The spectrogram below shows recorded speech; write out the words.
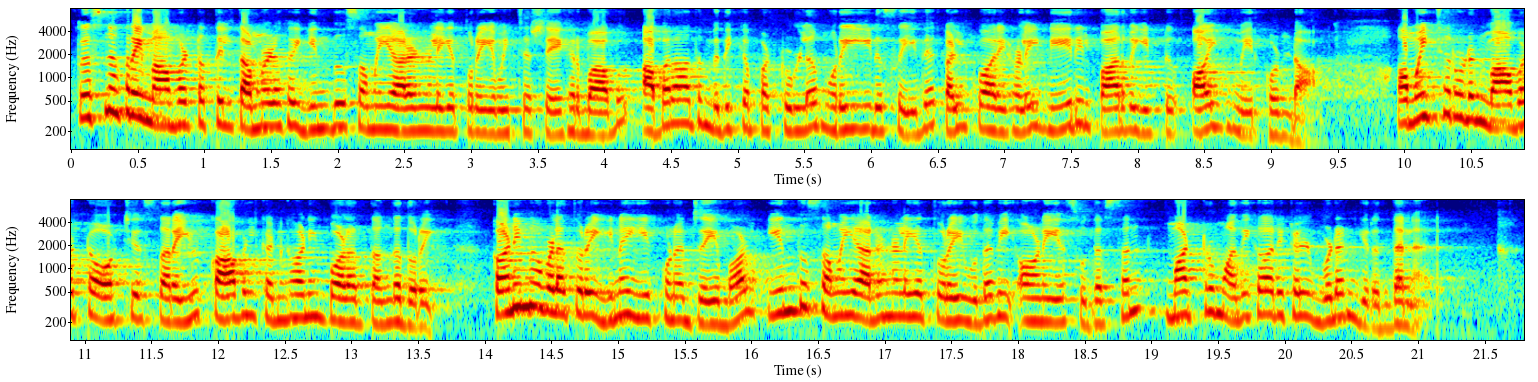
கிருஷ்ணகிரி மாவட்டத்தில் தமிழக இந்து சமய அறநிலையத்துறை அமைச்சர் சேகர் பாபு அபராதம் விதிக்கப்பட்டுள்ள முறையீடு செய்த கல்குவாரிகளை நேரில் பார்வையிட்டு ஆய்வு மேற்கொண்டார். அமைச்சருடன் மாவட்ட ஆட்சியர் சரையு காவல் கண்காணிப்பாளர் தங்கதுரை கனிம வளத்துறை இணை இயக்குநர் ஜெயபால் இந்து சமய அறநிலையத்துறை உதவி ஆணையர் சுதர்சன் மற்றும் அதிகாரிகள் உடன் இருந்தனர்.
